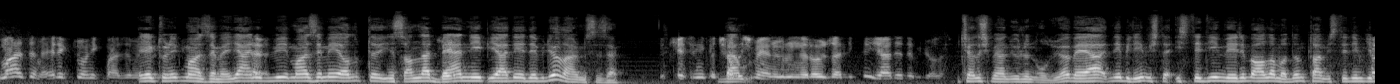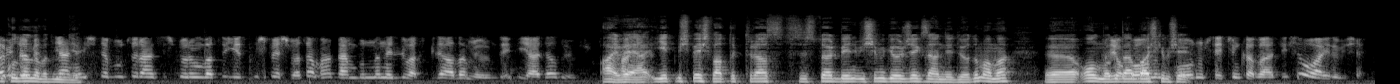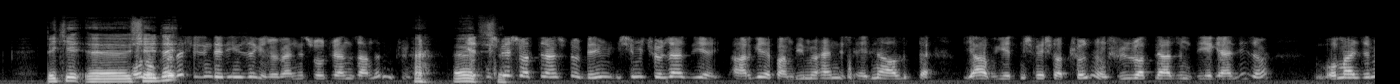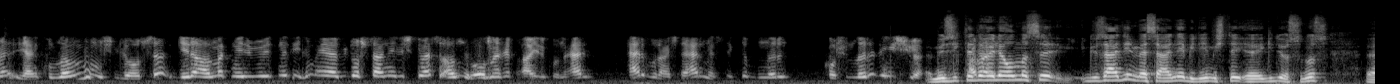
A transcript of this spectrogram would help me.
Malzeme, elektronik malzeme. Elektronik malzeme. Yani Evet. bir malzemeyi alıp da insanlar beğenmeyip iade edebiliyorlar mı size? Kesinlikle çalışmayan ürünleri özellikle iade edebiliyorlar. Çalışmayan ürün oluyor veya ne bileyim işte istediğim verimi alamadım tam istediğim gibi Tabii, kullanamadım tabii. Yani diye. işte bu transistörün wattı 75 watt ama ben bundan 50 watt bile alamıyorum deyip iade alıyoruz. Hayır veya 75 wattlık transistör benim işimi görecek zannediyordum ama e, olmadı Yok, ben o başka onun- bir şey. Onun seçim kabahati ise o ayrı bir şey. Peki e, O şeyde noktada sizin dediğinize geliyor. Ben ne soracağınızı anladım çünkü. Heh, evet 75 işte. watt transistör benim işimi çözer diye arge yapan bir mühendis eline aldık da ya bu 75 watt çözmüyormuş 100 watt lazım diye geldiği zaman o malzeme yani kullanılmamış bile olsa geri almak mecburiyetinde değilim. Eğer bir dostane ilişki varsa alınır. Onlar hep ayrı konu. Her her branşta, her meslekte bunların koşulları değişiyor. Müzikte de Ama- öyle olması güzel değil mi? Mesela ne bileyim işte e, gidiyorsunuz e,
